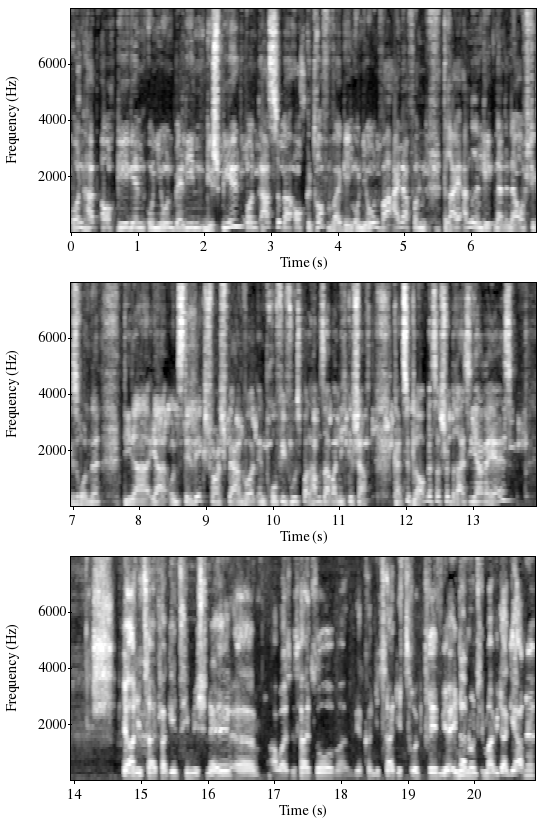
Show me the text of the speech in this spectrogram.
und hat auch gegen Union Union Berlin gespielt und hast sogar auch getroffen, weil gegen Union war einer von drei anderen Gegnern in der Aufstiegsrunde, die da ja uns den Weg versperren wollten in Profifußball, haben sie aber nicht geschafft. Kannst du glauben, dass das schon 30 Jahre her ist? Ja, die Zeit vergeht ziemlich schnell, äh, aber es ist halt so, wir können die Zeit nicht zurückdrehen. Wir erinnern uns immer wieder gerne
